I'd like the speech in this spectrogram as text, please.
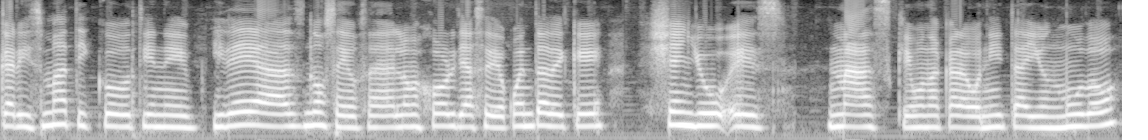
carismático, tiene ideas, no sé, o sea, a lo mejor ya se dio cuenta de que Shen Yu es más que una cara bonita y un mudo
